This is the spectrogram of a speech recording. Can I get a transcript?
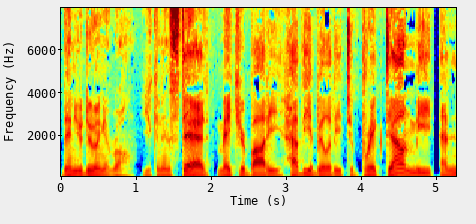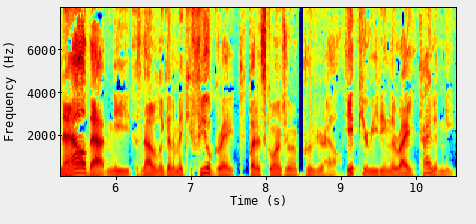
then you're doing it wrong. You can instead make your body have the ability to break down meat, and now that meat is not only going to make you feel great, but it's going to improve your health if you're eating the right kind of meat.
